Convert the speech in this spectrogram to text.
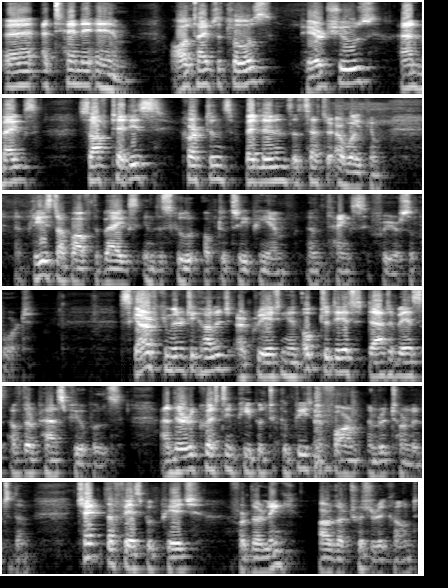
uh, at 10 a.m. All types of clothes, paired shoes, handbags, soft teddies, curtains, bed linens, etc. are welcome. And please drop off the bags in the school up to 3 p.m. And thanks for your support. Scariff Community College are creating an up to date database of their past pupils and they're requesting people to complete a form and return it to them. Check their Facebook page for their link or their Twitter account,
